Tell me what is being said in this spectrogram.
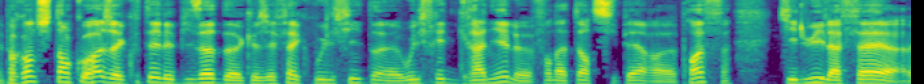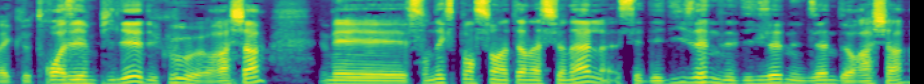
Et par contre, je t'encourage à écouter l'épisode que j'ai fait avec Wilfried, euh, Wilfried Granier, le fondateur de Super euh, Prof, qui lui l'a fait avec le troisième pilier, du coup, euh, rachat. Mais son expansion internationale, c'est des dizaines, des dizaines, des dizaines de rachats.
